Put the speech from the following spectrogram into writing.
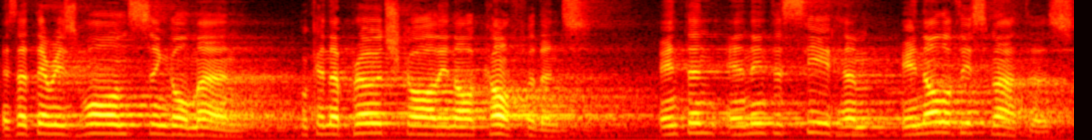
is that there is one single man who can approach God in all confidence and, and intercede him in all of these matters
